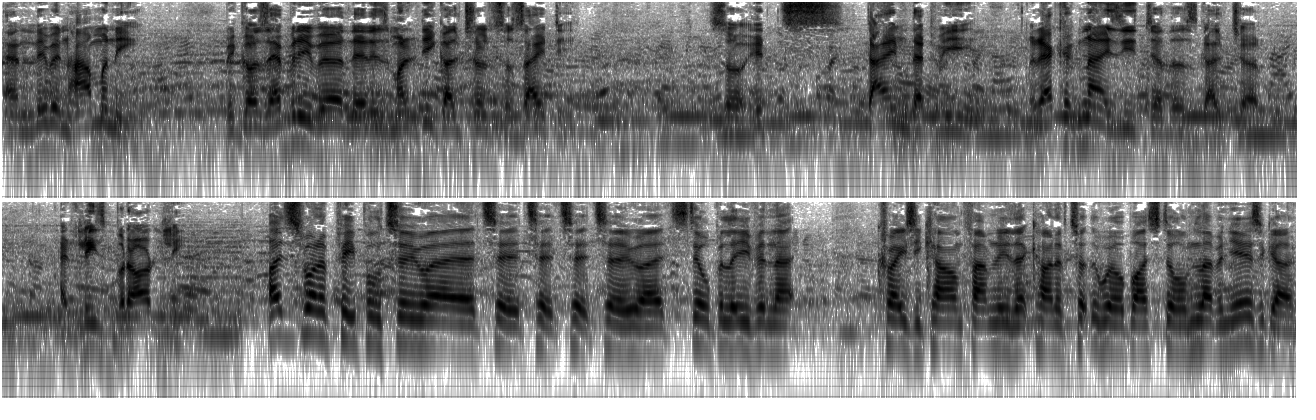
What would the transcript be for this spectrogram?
and live in harmony, because everywhere there is multicultural society. So it's time that we recognize each other's culture, at least broadly. I just wanted people to uh, to to, to, to uh, still believe in that crazy Khan family that kind of took the world by storm 11 years ago,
